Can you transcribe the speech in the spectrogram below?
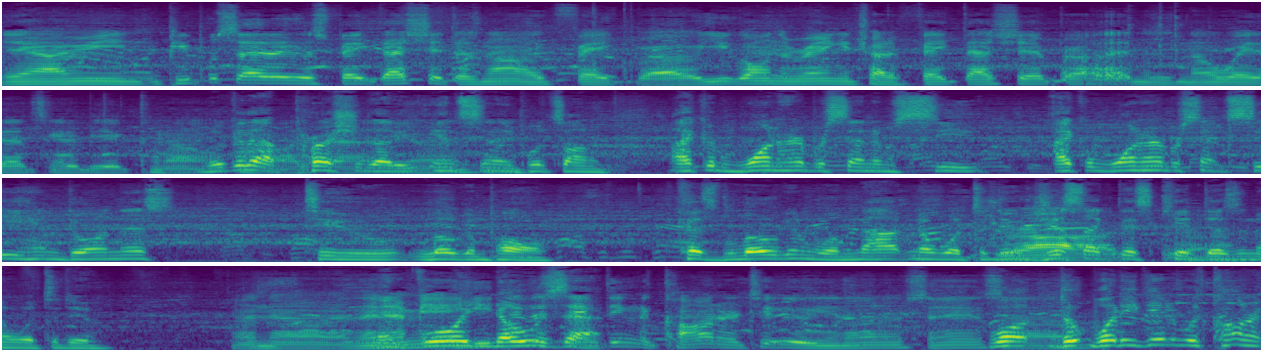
Yeah, I mean, people said it was fake. That shit does not look fake, bro. You go in the ring and try to fake that shit, bro. That, there's no way that's gonna be a come out. Look at come out that like pressure that, you he know instantly puts on him. I could 100% him see. I could 100% see him doing this to Logan Paul, because Logan will not know what to do, just like this kid Drop, doesn't know what to do. I know, and then And I mean, Floyd he did the knows same that. thing to Conor too. You know what I'm saying? Well, So, the, what he did with Conor,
